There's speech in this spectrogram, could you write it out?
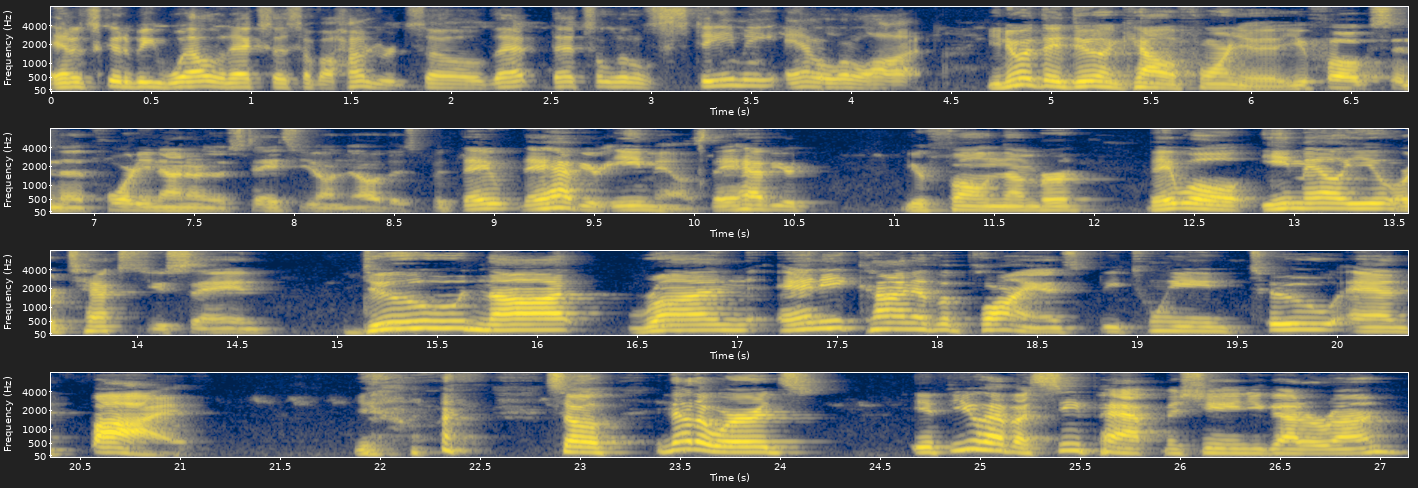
and it's going to be well in excess of 100. So that that's a little steamy and a little hot. You know what they do in California? You folks in the 49 other states, you don't know this, but they, they have your emails. They have your, your phone number. They will email you or text you saying, do not run any kind of appliance between two and five. so, in other words, if you have a CPAP machine you got to run,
